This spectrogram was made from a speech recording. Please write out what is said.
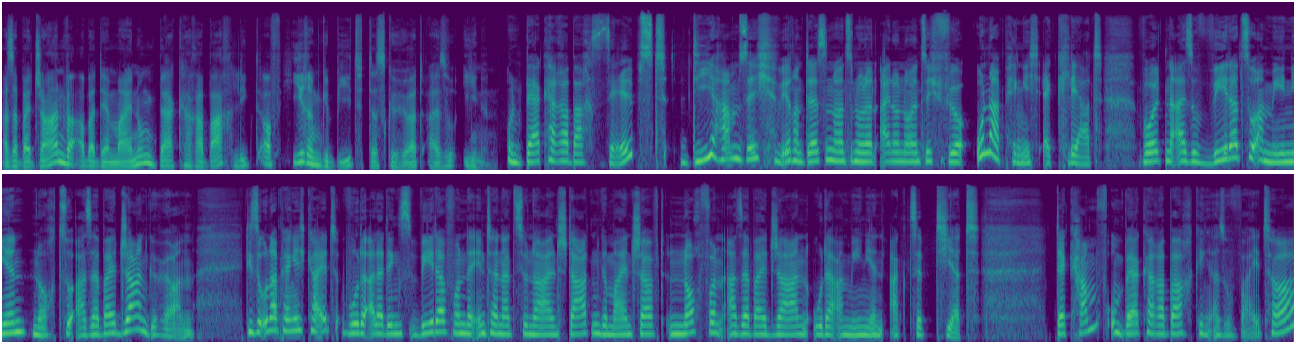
Aserbaidschan war aber der Meinung, Bergkarabach liegt auf ihrem Gebiet, das gehört also ihnen. Und Bergkarabach selbst, die haben sich währenddessen 1991 für unabhängig erklärt, wollten also weder zu Armenien noch zu Aserbaidschan gehören. Diese Unabhängigkeit wurde allerdings weder von der internationalen Staatengemeinschaft noch von Aserbaidschan oder Armenien akzeptiert. Der Kampf um Bergkarabach ging also weiter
